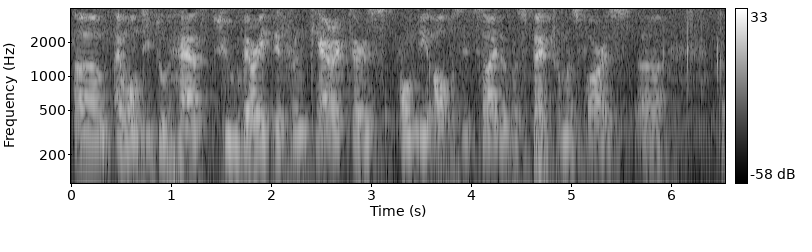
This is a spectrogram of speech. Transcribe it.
Um, I wanted to have two very different characters on the opposite side of the spectrum as far as uh, uh,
